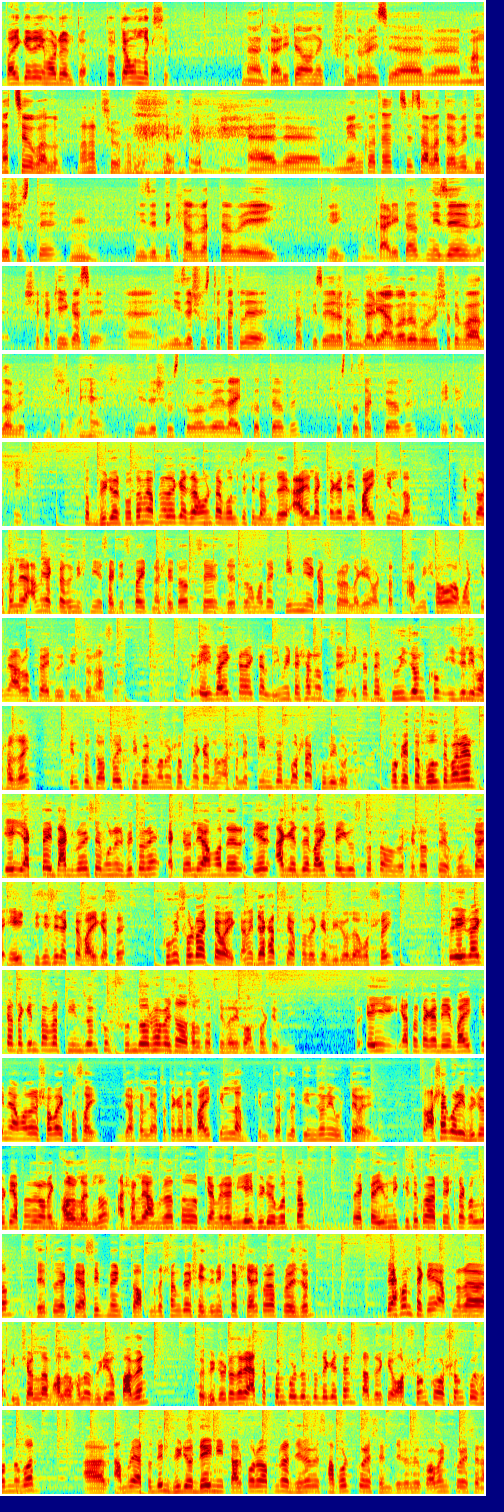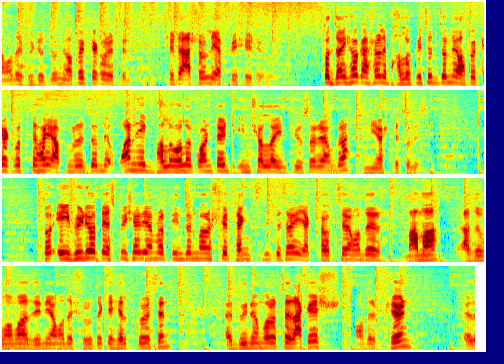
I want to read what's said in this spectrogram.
বাইকের এই মডেলটা তো কেমন লাগছে? না গাড়িটা অনেক সুন্দর হয়েছে আর মানাচ্ছেও ভালো। বানাচ্ছে ভালো। আর মেন কথা হচ্ছে চালাতে হবে ধীরে সুস্থে। হুম। নিজের দিক খেয়াল রাখতে হবে এই। এই। গাড়িটা নিজের সেটা ঠিক আছে। নিজে সুস্থ থাকলে সব কিছু এরকম গাড়ি আবারও ভবিষ্যতে পাওয়া যাবে। হ্যাঁ নিজে সুস্থভাবে রাইড করতে হবে সুস্থ থাকতে হবে। এটাই। এটাই। তো ভিডিওর প্রথমে আপনাদেরকে যেমনটা বলতেছিলাম যে আড়াই লাখ টাকা দিয়ে বাইক কিনলাম কিন্তু আসলে আমি একটা জিনিস নিয়ে স্যাটিসফাইড না সেটা হচ্ছে যেহেতু আমাদের টিম নিয়ে কাজ করা লাগে অর্থাৎ আমি সহ আমার টিমে আরও প্রায় দুই তিনজন আছে। তো এই বাইকটার একটা লিমিটেশন হচ্ছে, এটাতে দুইজন খুব ইজিলি বসা যায়, কিন্তু যতই চিকন মানুষ হোক না কেন, আসলে তিনজন বসা খুবই কঠিন। ওকে তো বলতে পারেন, এই একটাই দাগ রয়েছে মনের ভিতরে। অ্যাকচুয়ালি আমাদের এর আগে যে বাইকটা ইউজ করতাম আমরা, সেটা হচ্ছে হুন্ডা এইটটি সিসির একটা বাইক আছে। খুবই ছোট একটা বাইক, আমি দেখাচ্ছি আপনাদেরকে ভিডিওলে অবশ্যই। তো এই বাইকটাতে কিন্তু আমরা তিনজন খুব সুন্দরভাবে চলাচল করতে পারি কমফোর্টেবলি তো এই এত টাকা দিয়ে বাইক কিনে আমাদের সবাই খোঁচাই যে আসলে এত টাকা দিয়ে বাইক কিনলাম, কিন্তু আসলে তিনজনই উঠতে পারি না। তো আশা করি ভিডিওটি আপনাদের অনেক ভালো লাগল। আসলে আমরা তো ক্যামেরা নিয়েই ভিডিও করতাম, তো একটা ইউনিক কিছু করার চেষ্টা করলাম। যেহেতু একটা অ্যাচিভমেন্ট তো আপনাদের সঙ্গে সেই জিনিসটা শেয়ার করা প্রয়োজন। তো এখন থেকে আপনারা ইনশাল্লাহ ভালো ভালো ভিডিও পাবেন। তো ভিডিওটা যারা এতক্ষণ পর্যন্ত দেখেছেন, তাদেরকে অসংখ্য অসংখ্য ধন্যবাদ। আর আমরা এতদিন ভিডিও দেইনি, তারপরেও আপনারা যেভাবে সাপোর্ট করেছেন, যেভাবে কমেন্ট করেছেন, আমাদের ভিডিওর জন্য অপেক্ষা করেছেন, সেটা আসলে অ্যাপ্রিসিয়েটেবল তো যাই হোক, আসলে ভালো কিছুর জন্য অপেক্ষা করতে হয়। আপনাদের জন্য অনেক ভালো ভালো কন্টেন্ট ইনশাল্লাহ ইন ফিউচারে আমরা নিয়ে আসতে চলেছি। তো এই ভিডিওতে স্পেশালি আমরা তিনজন মানুষকে থ্যাঙ্কস দিতে চাই। একটা হচ্ছে আমাদের মামা আজু মামা, যিনি আমাদের শুরু থেকে হেল্প করেছেন। দুই নম্বর হচ্ছে রাকেশ, আমাদের ফ্রেন্ড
